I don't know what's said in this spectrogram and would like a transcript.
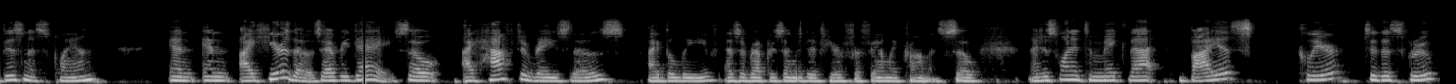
business plan. And, and I hear those every day. So I have to raise those, I believe, as a representative here for Family Promise. So I just wanted to make that bias clear to this group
